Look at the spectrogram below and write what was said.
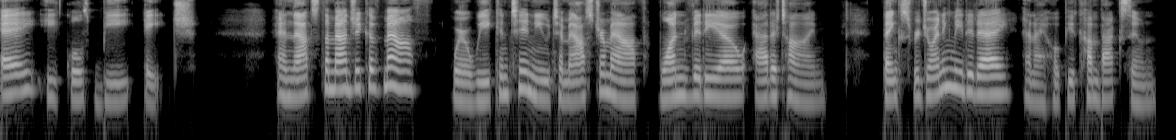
A equals BH. And that's the magic of math, where we continue to master math one video at a time. Thanks for joining me today, and I hope you come back soon.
